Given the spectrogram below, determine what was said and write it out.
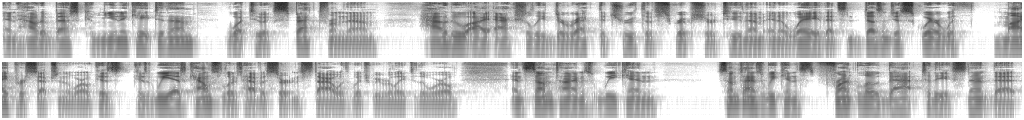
and how to best communicate to them, what to expect from them, how do I actually direct the truth of scripture to them in a way that doesn't just square with my perception of the world because because we as counselors have a certain style with which we relate to the world. And sometimes we can sometimes we can front load that to the extent that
